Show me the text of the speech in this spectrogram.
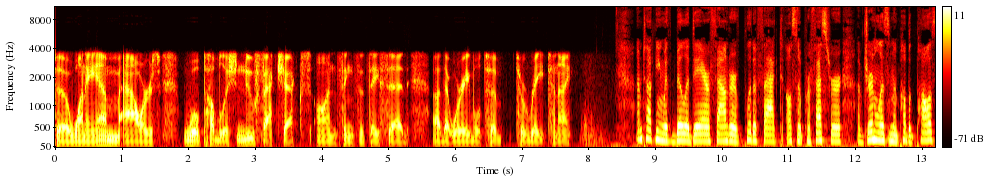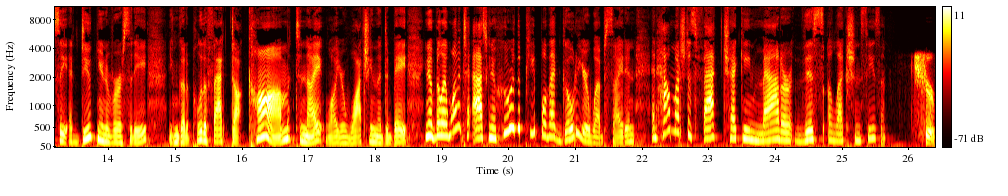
to 1 a.m. hours, we'll publish new fact checks on things that they said uh, that we're able to to rate tonight. I'm talking with Bill Adair, founder of PolitiFact, also professor of journalism and public policy at Duke University. You can go to politifact.com tonight while you're watching the debate. You know, Bill, I wanted to ask, you know, who are the people that go to your website and, and how much does fact checking matter this election season? Sure.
